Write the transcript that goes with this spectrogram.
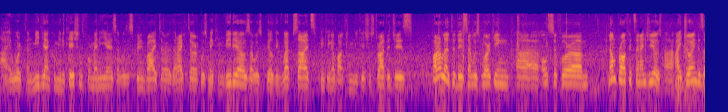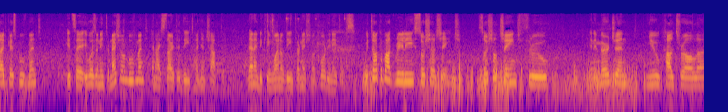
I worked on media and communications for many years. I was a screenwriter, a director, I was making videos, I was building websites, thinking about communication strategies. Parallel to this, I was working uh, also for um, non-profits and NGOs. Uh, I joined the Zeitgeist movement. It's a, it was an international movement and I started the Italian chapter. Then I became one of the international coordinators. We talk about really social change. Social change through an emergent new cultural uh,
